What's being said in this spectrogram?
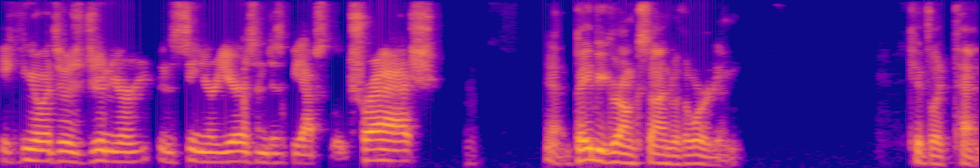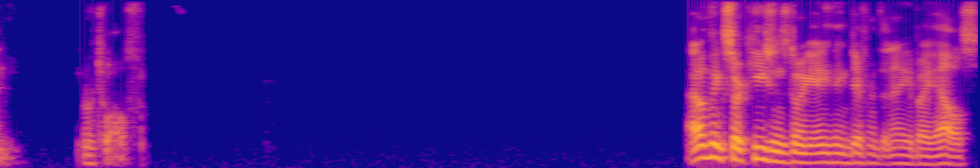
He can go into his junior and senior years and just be absolute trash. Yeah, Baby Gronk signed with Oregon. Kid's like 10 or 12. I don't think Sarkisian's doing anything different than anybody else.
